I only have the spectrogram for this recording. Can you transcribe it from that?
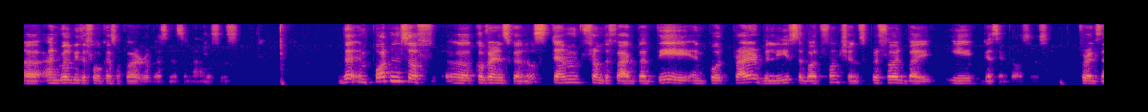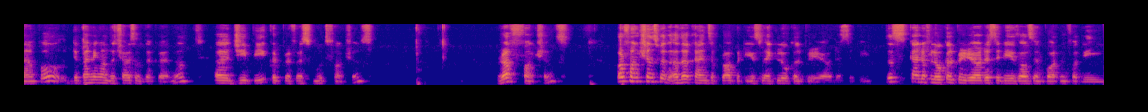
uh, and will be the focus of our robustness analysis. The importance of uh, covariance kernels stem from the fact that they encode prior beliefs about functions preferred by a Gaussian process. For example, depending on the choice of the kernel, a GP could prefer smooth functions, rough functions, or functions with other kinds of properties like local periodicity. This kind of local periodicity is also important for the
